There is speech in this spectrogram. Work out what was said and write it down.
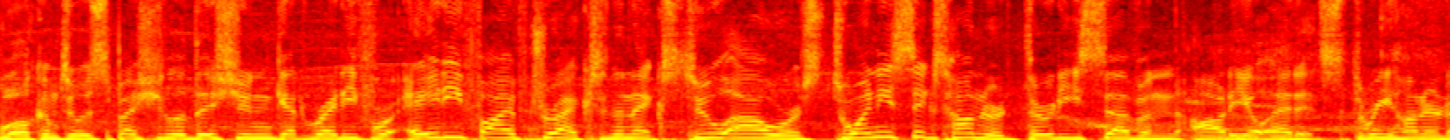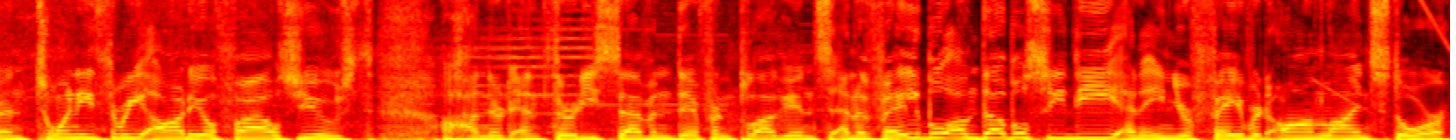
Welcome to a special edition. Get ready for 85 tracks in the next two hours, 2,637 audio edits, 323 audio files used, 137 different plugins, and available on double CD and in your favorite online store.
